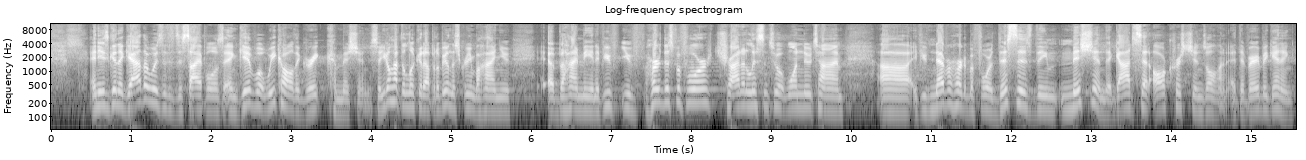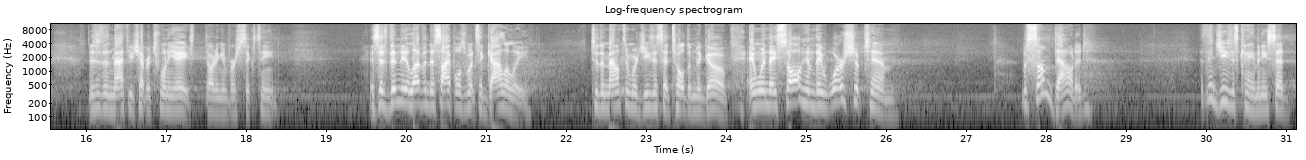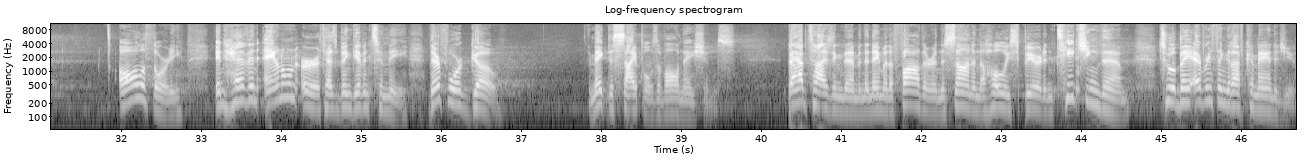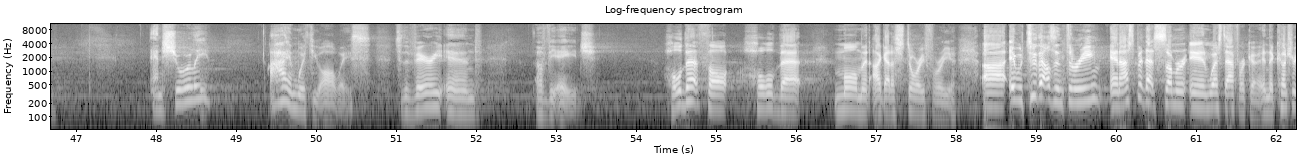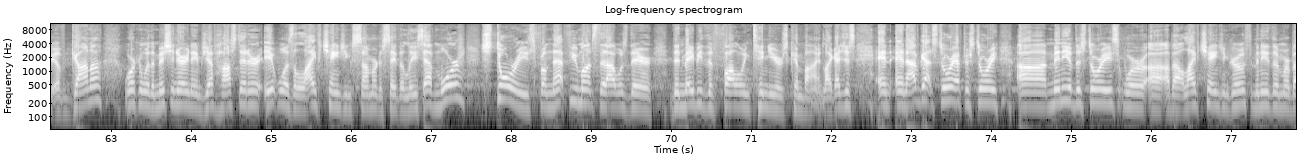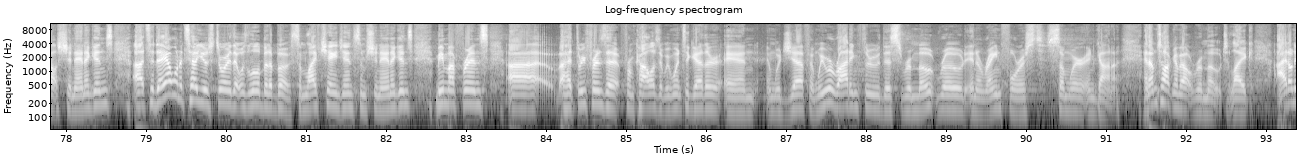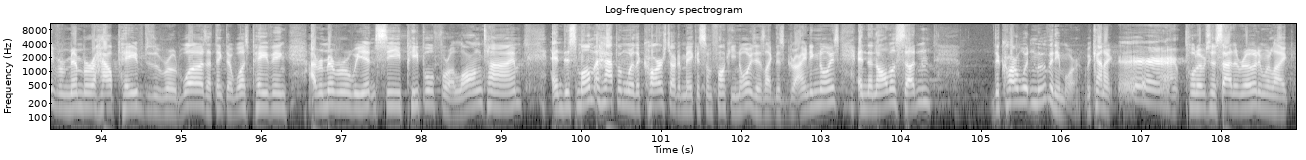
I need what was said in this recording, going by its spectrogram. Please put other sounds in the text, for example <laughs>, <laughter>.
And he's going to gather with his disciples and give what we call the Great Commission. So you don't have to look it up; it'll be on the screen behind you, uh, behind me. And if you've, you've heard this before, try to listen to it one new time. Uh, if you've never heard it before, this is the mission that God set all Christians on at the very beginning. This is in Matthew chapter 28, starting in verse 16. It says, Then the 11 disciples went to Galilee, to the mountain where Jesus had told them to go. And when they saw him, they worshiped him. But some doubted. Then Jesus came and he said, All authority in heaven and on earth has been given to me. Therefore, go and make disciples of all nations baptizing them in the name of the Father and the Son and the Holy Spirit, and teaching them to obey everything that I've commanded you. And surely I am with you always to the very end of the age. Hold that thought, hold that moment, I got a story for you. Uh, it was 2003, and I spent that summer in West Africa, in the country of Ghana, working with a missionary named Jeff Hostetter. It was a life changing summer, to say the least. I have more stories from that few months that I was there than maybe the following 10 years combined. Like, I just, and, and I've got story after story. Uh, many of the stories were uh, about life change and growth, many of them were about shenanigans. Uh, today, I want to tell you a story that was a little bit of both some life change and some shenanigans. Me and my friends, uh, I had three friends that, from college that we went together, and and, and with Jeff, and we were riding through this remote road in a rainforest somewhere in Ghana. And I'm talking about remote. Like, I don't even remember how paved the road was. I think there was paving. I remember we didn't see people for a long time. And this moment happened where the car started making some funky noises, like this grinding noise. And then all of a sudden, the car wouldn't move anymore. We kind of pulled over to the side of the road and we're like,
